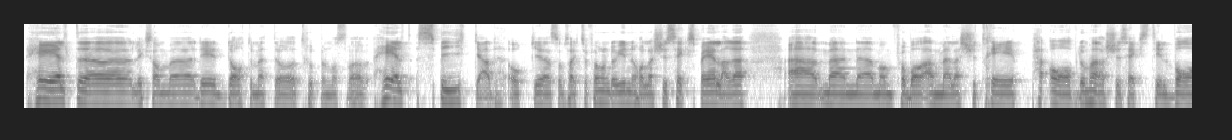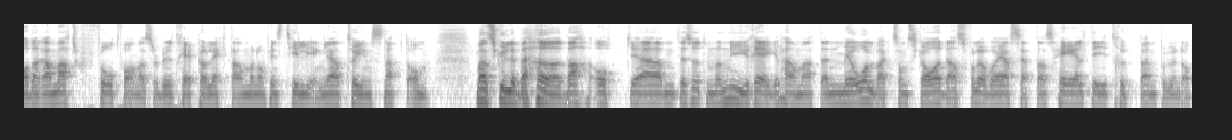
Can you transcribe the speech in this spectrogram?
helt eh, liksom, eh, det är datumet då truppen måste vara helt spikad och eh, som sagt så får den då innehålla 26 spelare men man får bara anmäla 23 av de här 26 till vardera match fortfarande så det blir tre på läktaren men de finns tillgängliga att ta in snabbt om man skulle behöva. Och dessutom någon ny regel här med att en målvakt som skadas får lov att ersättas helt i truppen på grund av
